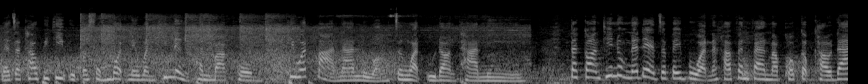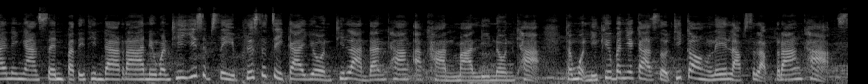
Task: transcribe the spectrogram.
และจะเข้าพิธีอุปสมบทในวันที่ 1 ธันวาคม ที่วัดป่านาหลวง จังหวัดอุดรธานี แต่ก่อนที่หนุ่มณเดชน์จะไปบวชนะคะ แฟนๆ มาพบกับเขาได้ในงานเซ็นปฏิทินดาราในวันที่ 24 พฤศจิกายนที่ลานด้านข้างอาคารมารีนนท์ค่ะ ทั้งหมดนี้คือบรรยากาศสดที่กองเล่ลับสลับร่างค่ะโส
